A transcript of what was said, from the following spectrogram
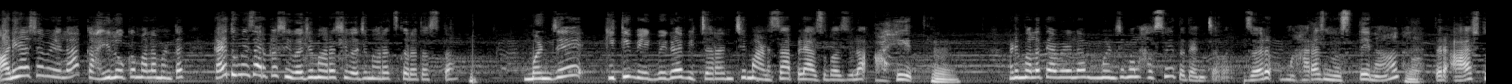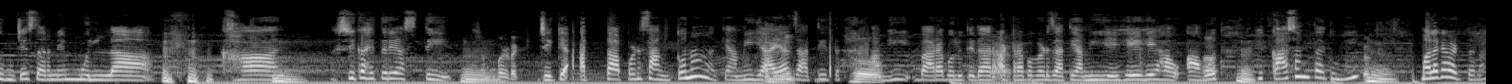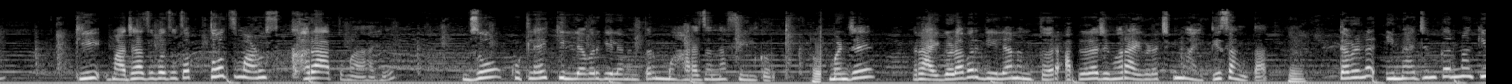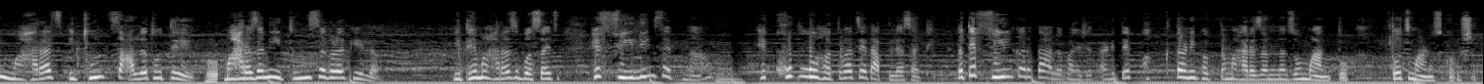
आणि अशा वेळेला काही लोक मला म्हणतात काय तुम्ही सारखं शिवाजी महाराज शिवाजी महाराज करत असता म्हणजे किती वेगवेगळ्या विचारांची माणसं आपल्या आजूबाजूला आहेत. आणि मला त्यावेळेला म्हणजे मला हसू येतं त्यांच्यावर जर महाराज नसते ना. तर आज तुमचे सरनेम मुल्ला खान. अशी काहीतरी असती. शंभर टक्के जे की आता आपण सांगतो ना की आम्ही या या जातीत हो आम्ही बारा बलुतेदार अठरा पगड जाती आम्ही हे हे हे हाव- आहोत. हे का सांगताय तुम्ही. मला काय वाटतं ना की माझ्या आजूबाजूचा तोच माणूस खरा आत्मा आहे जो कुठल्याही किल्ल्यावर गेल्यानंतर महाराजांना फील हो. करतो म्हणजे रायगडावर गेल्यानंतर आपल्याला जेव्हा रायगडाची माहिती सांगतात. त्यावेळेला इमॅजिन कर ना की महाराज इथून चालत होते हो. महाराजांनी इथून सगळं केलं इथे महाराज बसायचे हे फिलिंग्स आहेत ना. हे खूप महत्त्वाचे आहेत आपल्यासाठी तर ते फील करता आलं पाहिजेत आणि ते फक्त आणि फक्त महाराजांना जो मानतो तोच माणूस करू शकतो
